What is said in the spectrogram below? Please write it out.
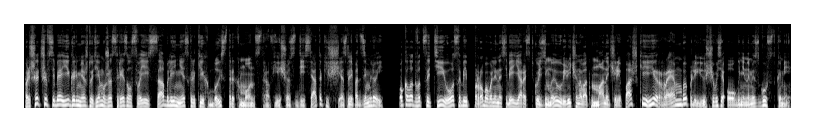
Пришедший в себя Игорь между тем уже срезал своей саблей нескольких быстрых монстров, еще с десяток исчезли под землей. Около двадцати особей пробовали на себе ярость Кузьмы, увеличенного от маны черепашки, и Рэмбо, плюющегося огненными сгустками.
